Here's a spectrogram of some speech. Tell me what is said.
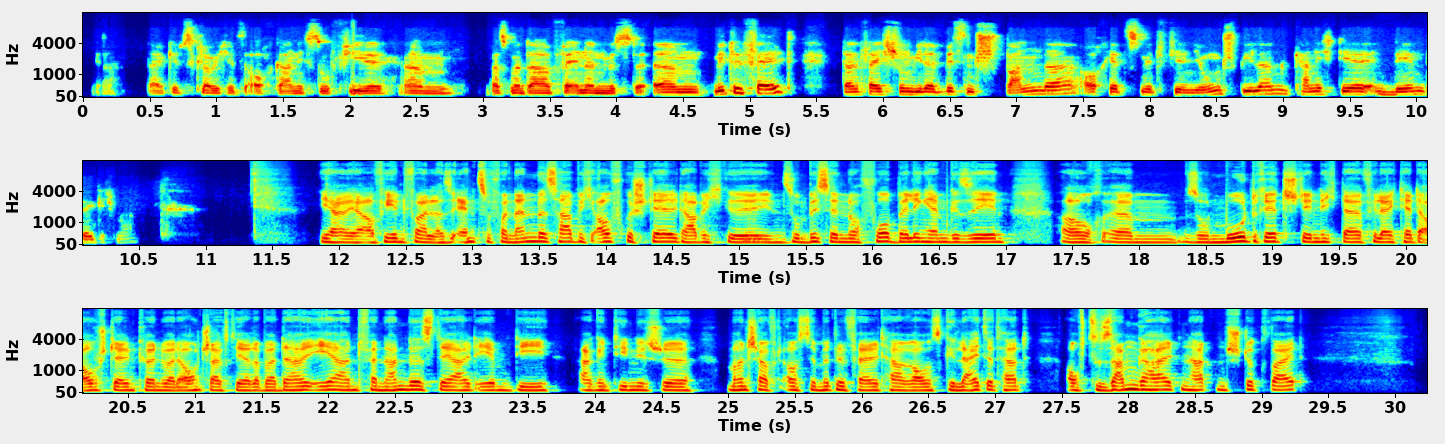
Ja, da gibt es, glaube ich, jetzt auch gar nicht so viel, ähm, was man da verändern müsste. Ähm, Mittelfeld, dann vielleicht schon wieder ein bisschen spannender, auch jetzt mit vielen jungen Spielern. Kann ich dir entnehmen, denke ich mal? Ja, ja, auf jeden Fall. Also Enzo Fernandes habe ich aufgestellt, habe ich mhm. so ein bisschen noch vor Bellingham gesehen. Auch ähm, so ein Modric, den ich da vielleicht hätte aufstellen können, weil er auch ein starkes hat, aber da eher ein Fernandes, der halt eben die argentinische Mannschaft aus dem Mittelfeld heraus geleitet hat, auch zusammengehalten hat ein Stück weit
